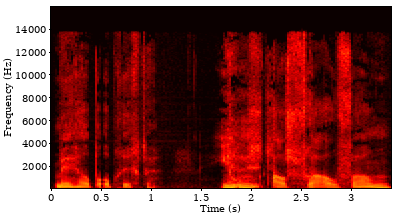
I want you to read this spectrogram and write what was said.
mee helpen oprichten. Juist. Toen als vrouw van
